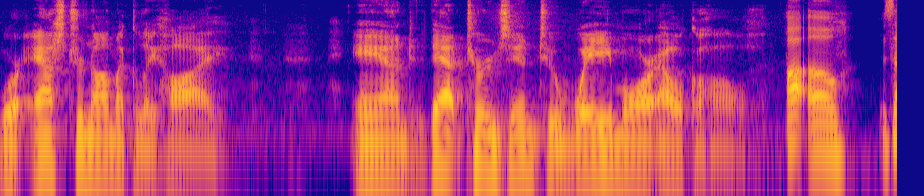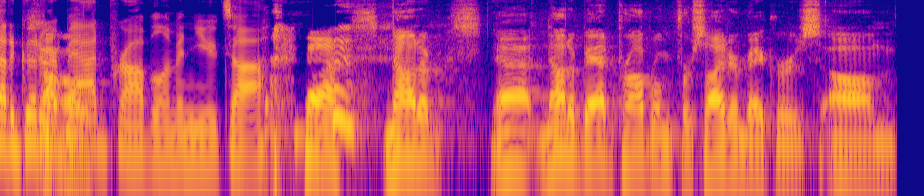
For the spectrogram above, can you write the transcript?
were astronomically high, and that turns into way more alcohol. Uh oh. Is that a good or a bad problem in Utah? Not a uh, not a bad problem for cider makers. Um,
